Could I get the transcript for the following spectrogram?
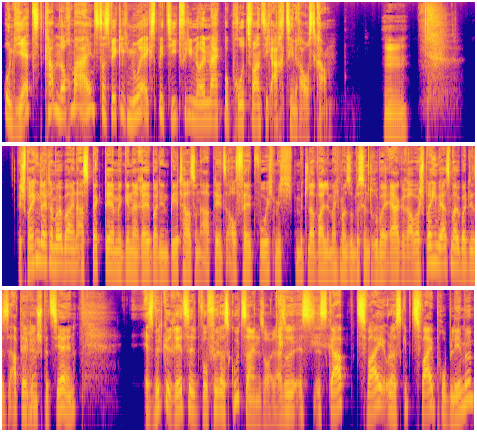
Und jetzt kam nochmal eins, das wirklich nur explizit für die neuen MacBook Pro 2018 rauskam. Hm. Wir sprechen gleich nochmal über einen Aspekt, der mir generell bei den Betas und Updates auffällt, wo ich mich mittlerweile manchmal so ein bisschen drüber ärgere. Aber sprechen wir erstmal über dieses Update mhm. im Speziellen. Es wird gerätselt, wofür das gut sein soll. Also es, es gab zwei oder es gibt zwei Probleme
